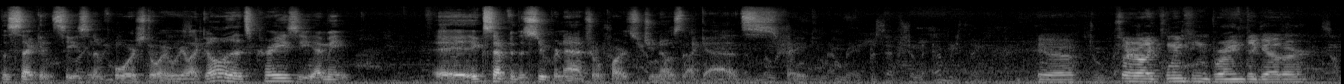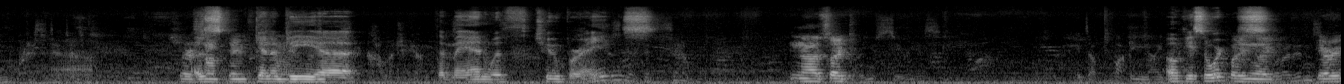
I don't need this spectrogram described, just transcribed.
the second season of Horror Story, where you're like, oh, that's crazy. I mean, except for the supernatural parts, which you know is like, ah, it's fake. Memory, perception, everything. Yeah. So they're like linking brain together. Unprecedented. There's something. gonna be uh, the man with two brains. No, it's like Are you serious? It's a fucking nightmare. Okay, so we're putting like But I didn't they're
